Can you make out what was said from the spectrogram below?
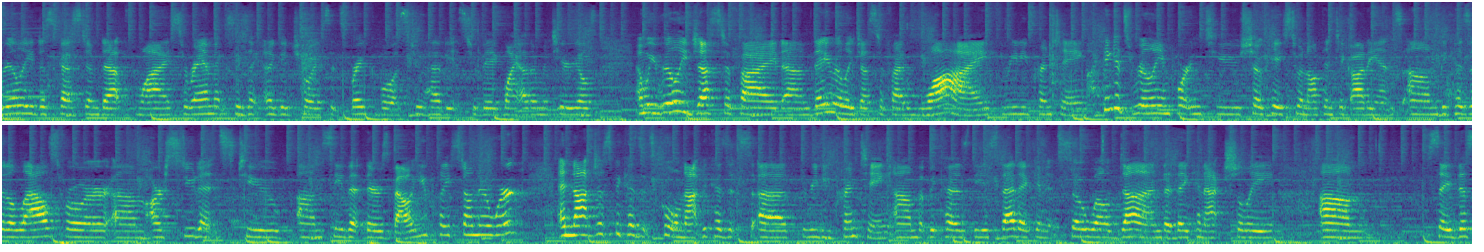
really discussed in depth why ceramics isn't a good choice. It's breakable, it's too heavy, it's too big. Why other materials and we really justified, um, they really justified why 3D printing. I think it's really important to showcase to an authentic audience um, because it allows for um, our students to um, see that there's value placed on their work and not just because it's cool, not because it's uh, 3D printing, um, but because the aesthetic and it's so well done that they can actually um, say this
